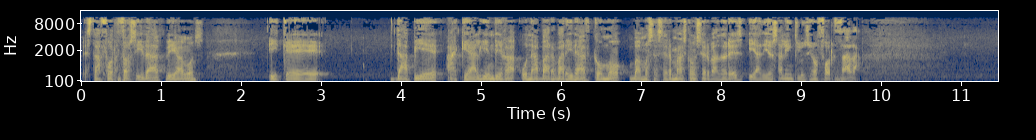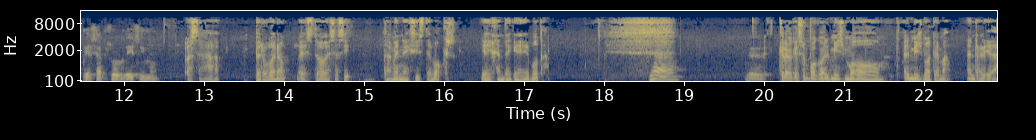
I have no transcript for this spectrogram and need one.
esta forzosidad, digamos, y que da pie a que alguien diga una barbaridad como vamos a ser más conservadores y adiós a la inclusión forzada. Es absurdísimo. O sea, pero bueno, esto es así. También existe Vox y hay gente que vota. Eh, Creo que es un poco el mismo, el mismo tema, en realidad.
